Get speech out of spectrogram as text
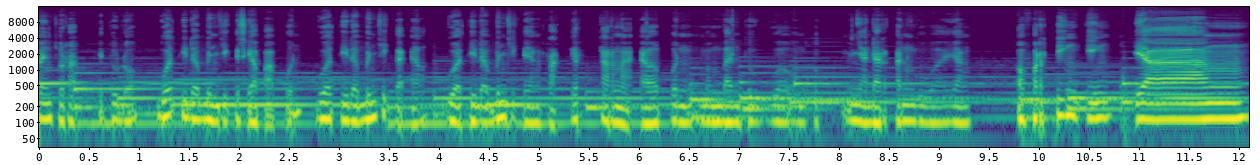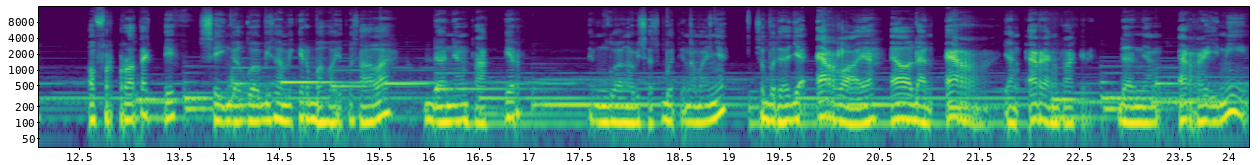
pengen curhat itu dong gue tidak benci ke siapa pun gue tidak benci ke L gue tidak benci ke yang terakhir karena L pun membantu gue untuk menyadarkan gue yang overthinking yang overprotective sehingga gue bisa mikir bahwa itu salah dan yang terakhir yang gue nggak bisa sebutin namanya sebut aja R lah ya. L dan R yang R yang terakhir. Dan yang R ini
